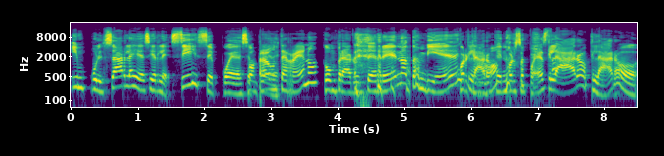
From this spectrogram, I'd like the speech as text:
impulsarles y decirles, sí, se puede, se Comprar puede. un terreno. Comprar un terreno también. ¿Por claro no? que no. Por supuesto. Claro, claro.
